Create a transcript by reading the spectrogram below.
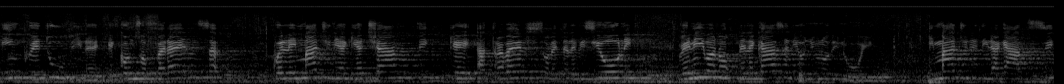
Inquietudine e con sofferenza quelle immagini agghiaccianti che attraverso le televisioni venivano nelle case di ognuno di noi. Immagini di ragazzi,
